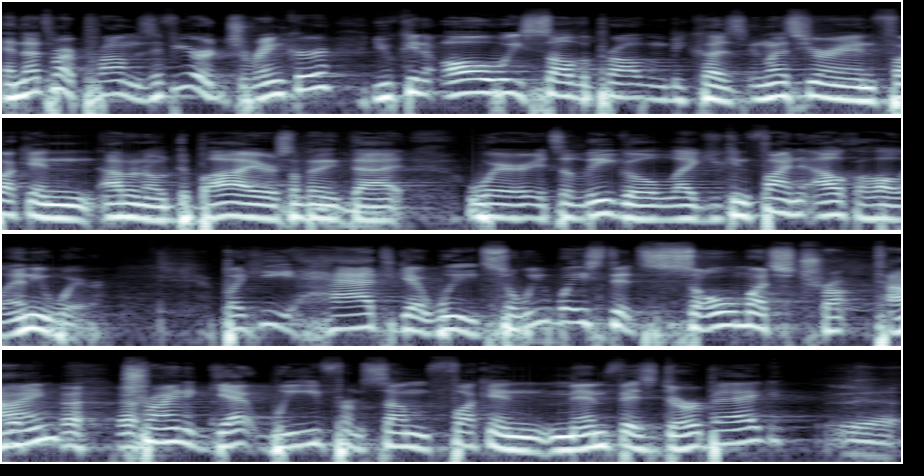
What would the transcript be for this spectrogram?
And that's my problem. Is if you're a drinker, you can always solve the problem because unless you're in fucking I don't know Dubai or something like that where it's illegal, like you can find alcohol anywhere. But he had to get weed, so we wasted so much tr- time trying to get weed from some fucking Memphis dirtbag. Yeah.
